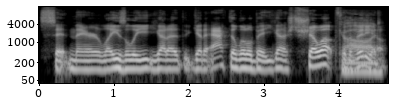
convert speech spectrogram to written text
sitting there lazily. You gotta you gotta act a little bit. You gotta show up for the video.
